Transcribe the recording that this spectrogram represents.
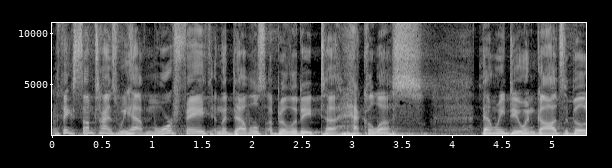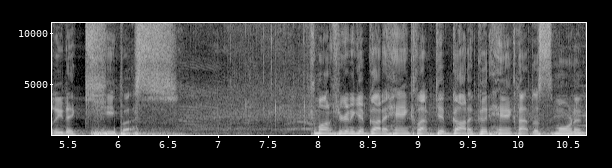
I think sometimes we have more faith in the devil's ability to heckle us than we do in God's ability to keep us. Come on, if you're gonna give God a hand clap, give God a good hand clap this morning.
